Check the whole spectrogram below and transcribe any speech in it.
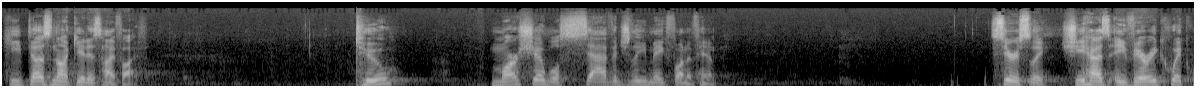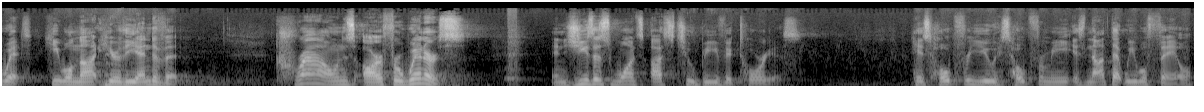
he does not get his high five. Two, Marcia will savagely make fun of him. Seriously, she has a very quick wit. He will not hear the end of it crowns are for winners. And Jesus wants us to be victorious. His hope for you, his hope for me is not that we will fail.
